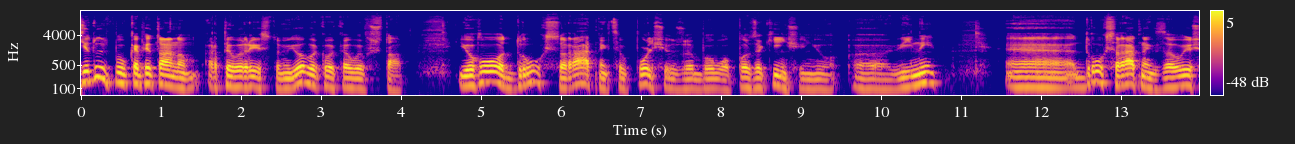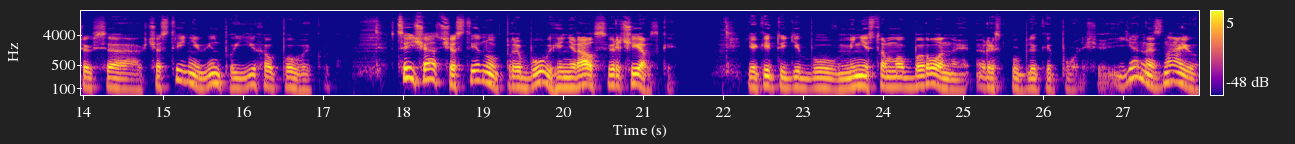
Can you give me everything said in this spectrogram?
Дідусь був капітаном артилеристом, його викликали в штаб. Його друг, соратник, це в Польщі вже було по закінченню е, війни. Е, друг соратник залишився в частині, він поїхав по виклику. В цей час в частину прибув генерал Свірчевський, який тоді був міністром оборони Республіки Польща. Я не знаю.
